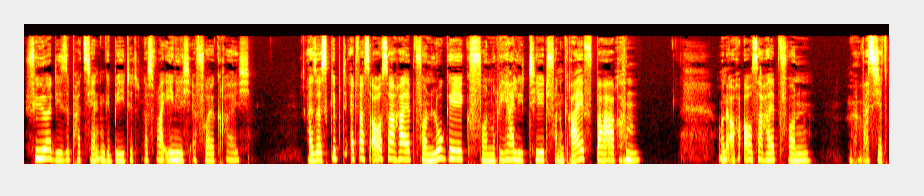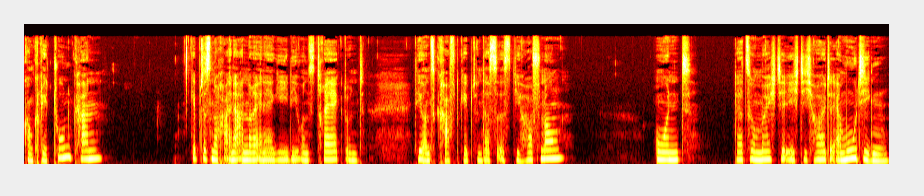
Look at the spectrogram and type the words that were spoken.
für diese Patienten gebetet. Und das war ähnlich erfolgreich. Also es gibt etwas außerhalb von Logik, von Realität, von Greifbarem und auch außerhalb von, was ich jetzt konkret tun kann, gibt es noch eine andere Energie, die uns trägt und die uns Kraft gibt. Und das ist die Hoffnung. Und dazu möchte ich dich heute ermutigen,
